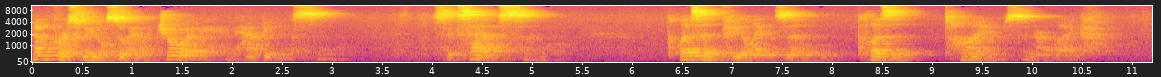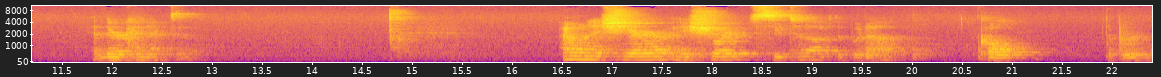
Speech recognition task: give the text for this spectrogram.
And of course, we also have joy and happiness and success and pleasant feelings and pleasant times in our life. And they're connected. I want to share a short sutta of the Buddha called The Burden.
